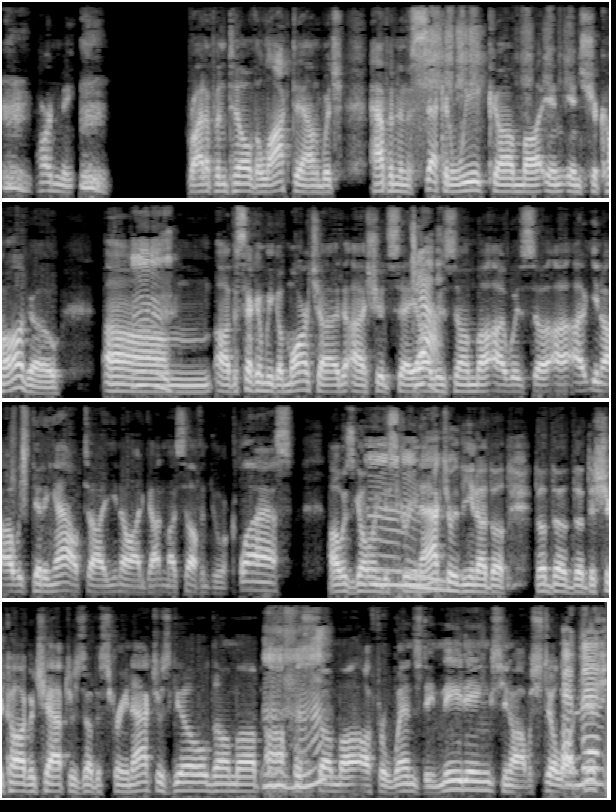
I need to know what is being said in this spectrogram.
pardon me. right up until the lockdown, which happened in the second week um, uh, in in Chicago. Mm. Um, uh, the second week of March, I, I should say, I was um, uh, I was uh, I, you know I was getting out. Uh, you know, I'd gotten myself into a class. I was going to Screen Mm. Actor, you know, the the, the the the Chicago chapters of the Screen Actors Guild um, uh, office hmm um, uh, for Wednesday meetings. You know, I was still And then,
